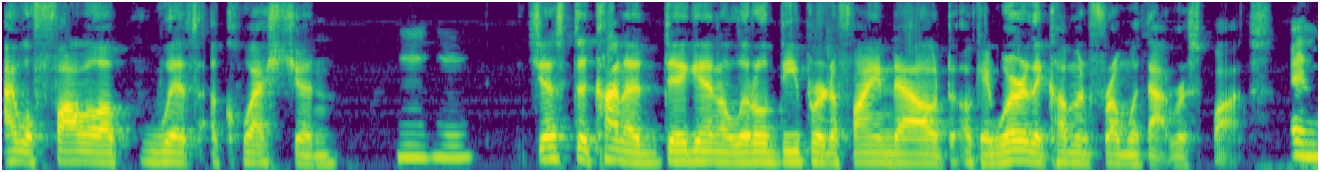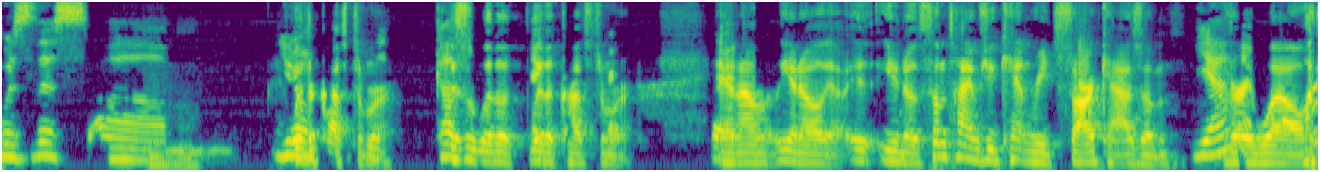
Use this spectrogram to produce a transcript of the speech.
i will follow up with a question mm-hmm just to kind of dig in a little deeper to find out okay where are they coming from with that response and was this um mm-hmm. with a customer this is with a with a customer okay. and um, you know it, you know sometimes you can't read sarcasm yeah. very well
